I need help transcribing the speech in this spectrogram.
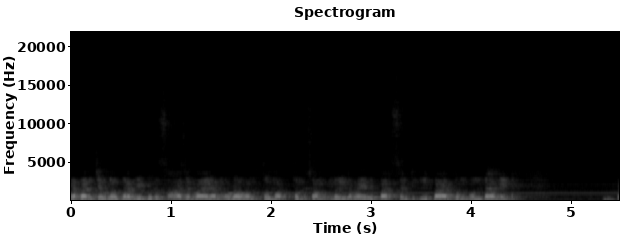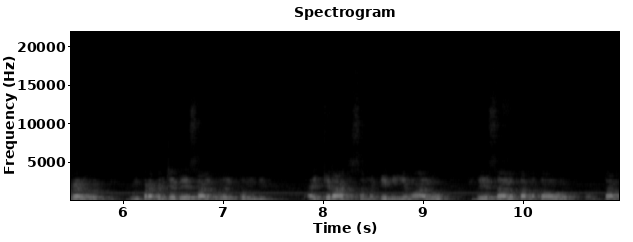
ప్రపంచంలో ద్రవీకృత సహజ వాయువుల మూడో వంతు మొత్తం సముద్రంలో ఇరవై ఐదు పర్సెంట్ ఈ మార్గం గుండానే ప్ర ప్రపంచ దేశాలకు వెళ్తుంది. ఐక్యరాజ్య సమితి నియమాలు దేశాలు తమతో తమ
